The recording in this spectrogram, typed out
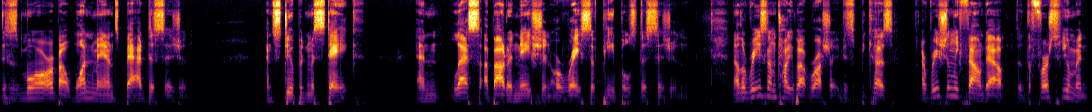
This is more about one man's bad decision and stupid mistake, and less about a nation or race of people's decision. Now, the reason I'm talking about Russia is because I recently found out that the first human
